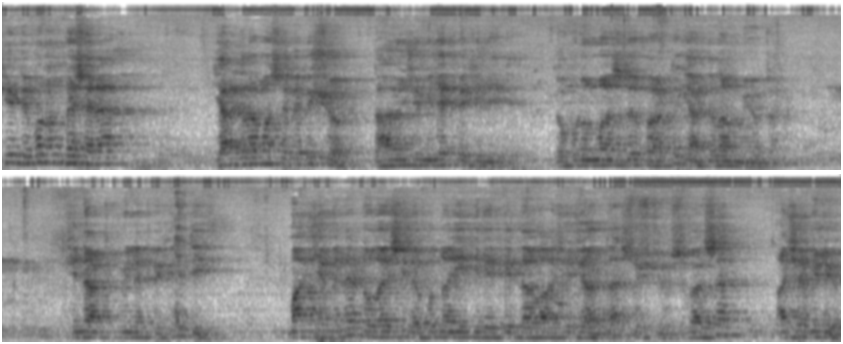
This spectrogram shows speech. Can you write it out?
Şimdi bunun mesela yargılama sebebi şu. Daha önce milletvekiliydi. Dokunulmazlığı vardı, yargılanmıyordu. Şimdi artık milletvekili değil. Mahkemeler dolayısıyla bununla ilgili bir dava açacağında suç duyurusu varsa açabiliyor.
